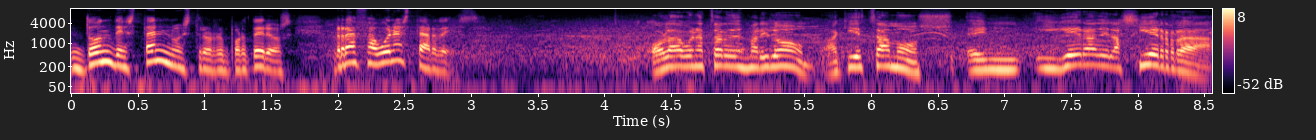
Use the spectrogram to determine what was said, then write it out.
¿Dónde están nuestros reporteros? Rafa, buenas tardes. Hola, buenas tardes Marilón. Aquí estamos en Higuera de la Sierra,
